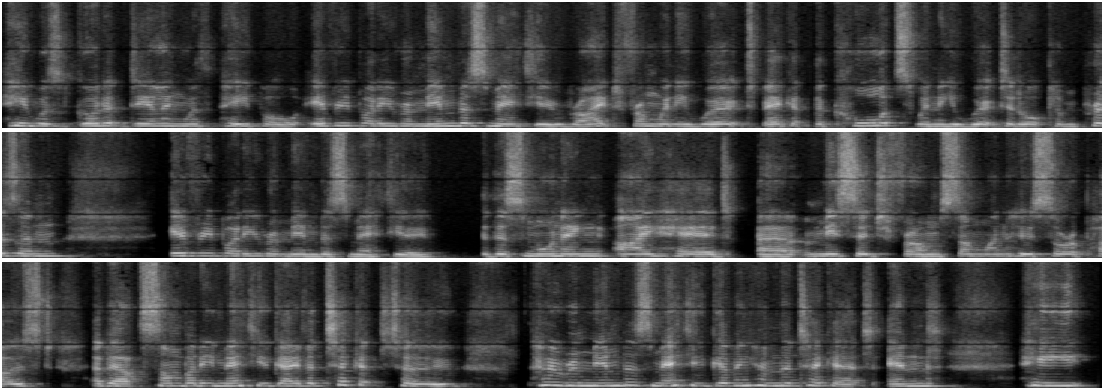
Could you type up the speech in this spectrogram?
He was good at dealing with people. Everybody remembers Matthew right from when he worked back at the courts, when he worked at Auckland Prison. Everybody remembers Matthew. This morning, I had a message from someone who saw a post about somebody Matthew gave a ticket to who remembers Matthew giving him the ticket. And he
